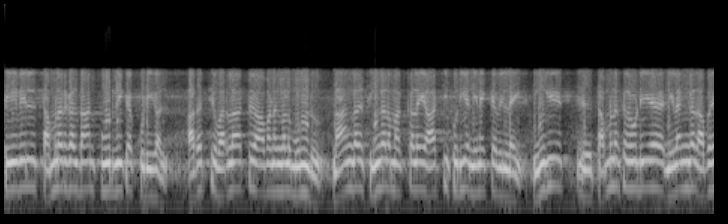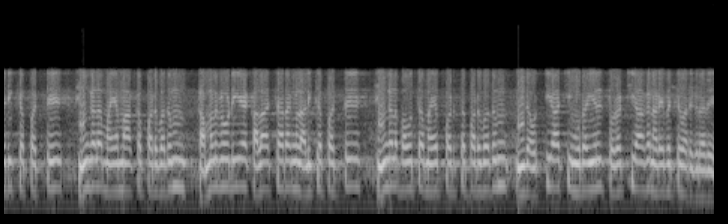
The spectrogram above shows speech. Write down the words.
தீவில் தமிழர்கள் தான் பூர்வீக குடிகள். அதற்கு வரலாற்று ஆவணங்களும் உண்டு. நாங்கள் சிங்கள மக்களை ஆட்சி புரிய நினைக்கவில்லை. இங்கே தமிழர்களுடைய நிலங்கள் அபகரிக்கப்பட்டு சிங்கள மயமாக்கப்படுவதும் தமிழர்களுடைய கலாச்சாரங்கள் அளிக்கப்பட்டு சிங்கள பௌத்த மயப்படுத்தப்படுவதும் இந்த ஒட்டியாட்சி முறையில் தொடர்ச்சியாக நடைபெற்று வருகிறது.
